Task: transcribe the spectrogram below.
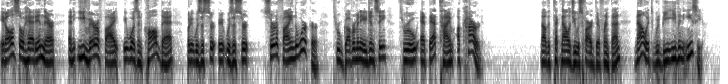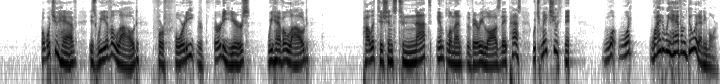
It also had in there an e-verify. It wasn't called that, but it was a it was a certifying the worker through government agency through at that time a card. Now the technology was far different then. Now it would be even easier. But what you have is we have allowed for 40 or 30 years we have allowed politicians to not implement the very laws they pass, which makes you think what what why do we have them do it anymore?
